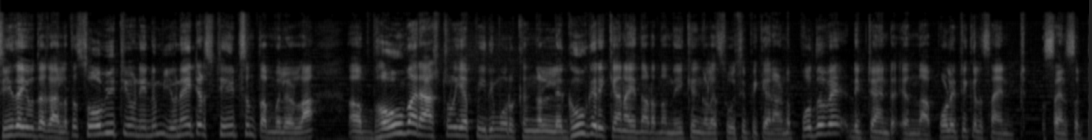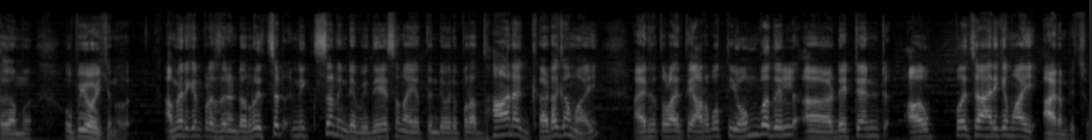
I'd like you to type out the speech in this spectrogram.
ശീതയുദ്ധകാലത്ത് സോവിയറ്റ് യൂണിയനും യുണൈറ്റഡ് സ്റ്റേറ്റ്സും തമ്മിലുള്ള ഭൗമരാഷ്ട്രീയ ഭൗമ രാഷ്ട്രീയ പിരിമുറുക്കങ്ങൾ ലഘൂകരിക്കാനായി നടന്ന നീക്കങ്ങളെ സൂചിപ്പിക്കാനാണ് പൊതുവെ ഡിറ്റാൻഡ് എന്ന പൊളിറ്റിക്കൽ സയൻസ് സയൻസ് ടേം ഉപയോഗിക്കുന്നത്. അമേരിക്കൻ പ്രസിഡന്റ് റിച്ചർഡ് നിക്സണിന്റെ വിദേശ നയത്തിന്റെ ഒരു പ്രധാന ഘടകമായി ആയിരത്തി തൊള്ളായിരത്തി അറുപത്തി ഒമ്പതിൽ ഡിറ്റന്റ് ഔപചാരികമായി ആരംഭിച്ചു.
